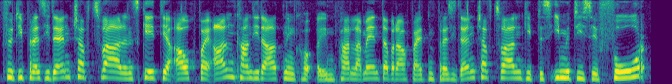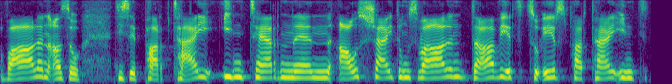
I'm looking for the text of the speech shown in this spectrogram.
für die Präsidentschaftswahlen, es geht ja auch bei allen Kandidaten im, im, Parlament, aber auch bei den Präsidentschaftswahlen gibt es immer diese Vorwahlen, also diese parteiinternen Ausscheidungswahlen. Da wird zuerst parteiintern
